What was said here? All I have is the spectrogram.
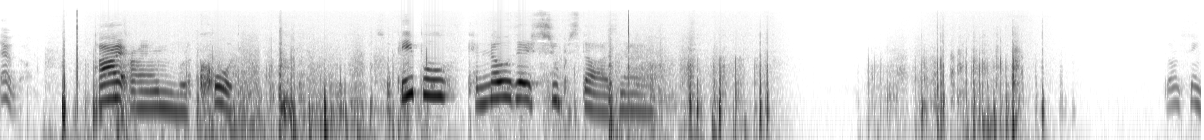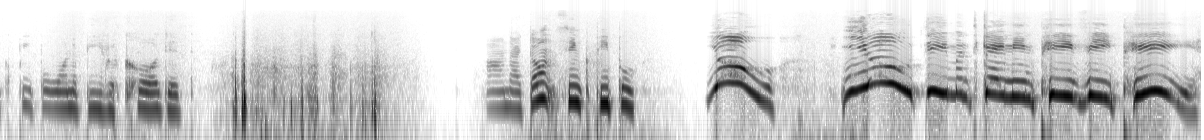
There we go. Hi, I am recording. So people can know they're superstars now. Don't think people want to be recorded. And I don't think people. Yo! Yo! Demon Gaming PvP!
